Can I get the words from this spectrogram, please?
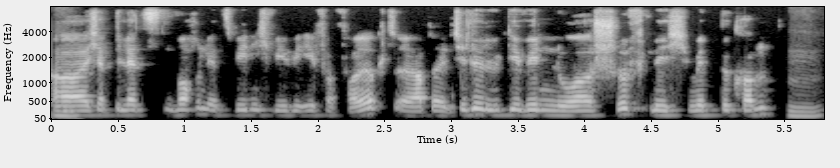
Mhm. Äh, ich habe die letzten Wochen jetzt wenig WWE verfolgt, äh, habe den Titelgewinn nur schriftlich mitbekommen. Mhm.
